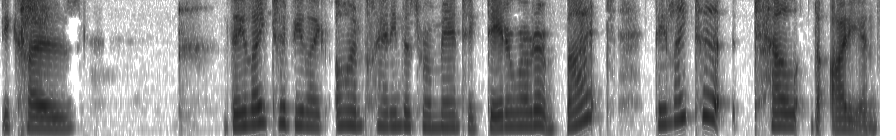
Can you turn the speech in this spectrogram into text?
because they like to be like, "Oh, I'm planning this romantic date or whatever," but they like to tell the audience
